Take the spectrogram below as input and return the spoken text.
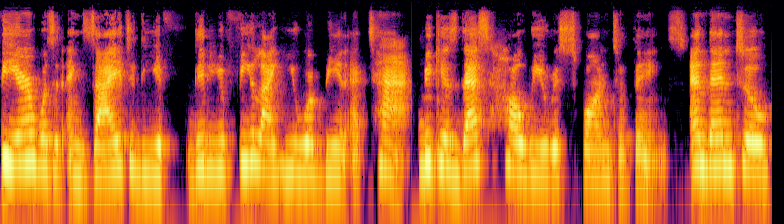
fear? Was it anxiety? Did you did you feel like you were being attacked? Because that's how we respond to things. And then to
